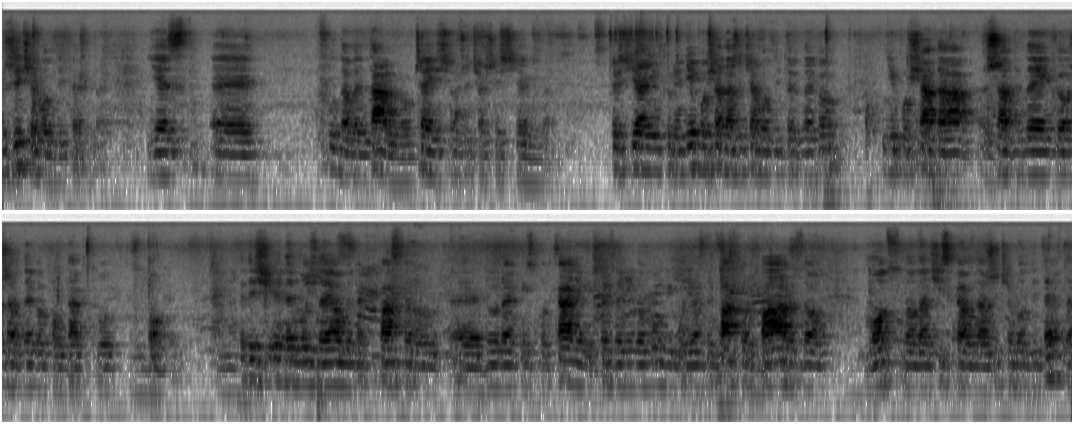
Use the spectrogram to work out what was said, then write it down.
życie modlitewne jest e, fundamentalną częścią życia chrześcijanina. Chrześcijanin, który nie posiada życia modlitewnego, nie posiada żadnego, żadnego kontaktu z Bogiem. Kiedyś jeden mój znajomy, taki pastor, e, był na jakimś spotkaniu i ktoś do niego mówił, ponieważ ten pastor bardzo mocno naciskał na życie modlitewne.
